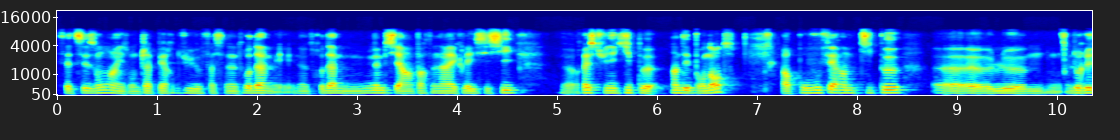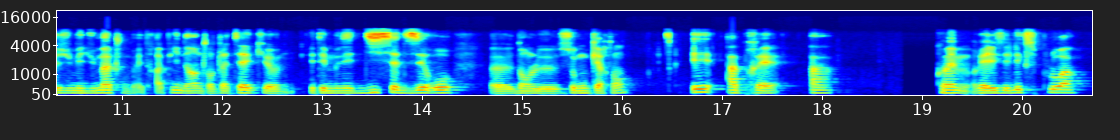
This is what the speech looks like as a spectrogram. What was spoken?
cette saison. Hein. Ils ont déjà perdu face à Notre-Dame. Et Notre-Dame, même s'il y a un partenariat avec l'ACC, reste une équipe indépendante. Alors pour vous faire un petit peu le, résumé du match, on va être rapide. Hein. Georgia Tech était mené 17-0 dans le second quart-temps. Et après, a quand même réalisé l'exploit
